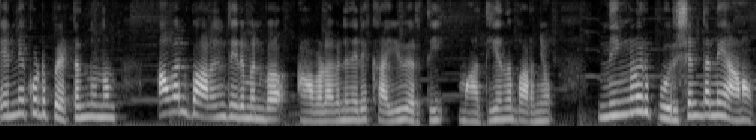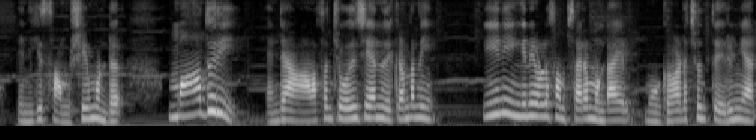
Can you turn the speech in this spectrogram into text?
എന്നെക്കൊണ്ട് പെട്ടെന്നൊന്നും അവൻ പറഞ്ഞു തീരും മുൻപ് അവൾ അവനെ നേരെ കൈ ഉയർത്തി മതിയെന്ന് പറഞ്ഞു. നിങ്ങളൊരു പുരുഷൻ തന്നെയാണോ? എനിക്ക് സംശയമുണ്ട്. മാധുരി എന്റെ ആളത്തം ചോദ്യം ചെയ്യാൻ നിൽക്കണ്ട നീ. ഇനി ഇങ്ങനെയുള്ള സംസാരം ഉണ്ടായാൽ മുഖമടച്ചും തരും ഞാൻ.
